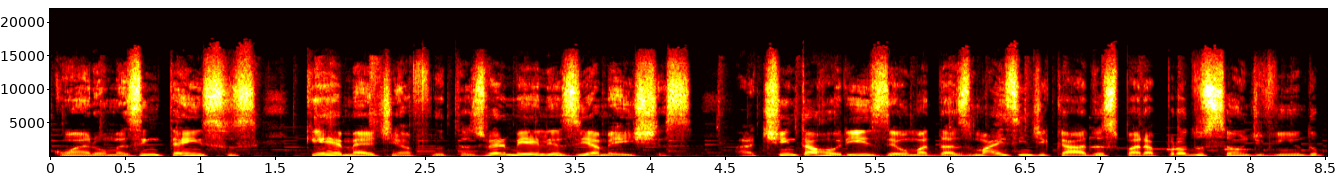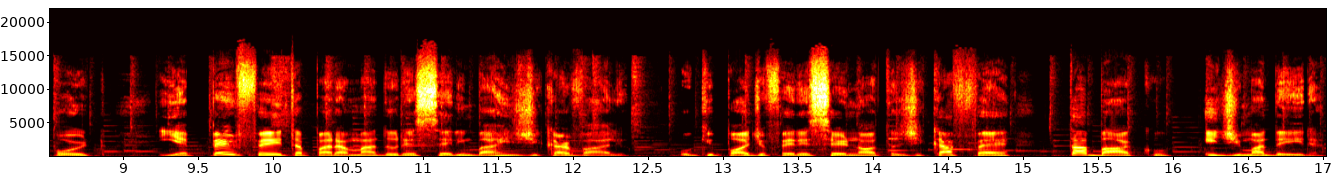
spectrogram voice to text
com aromas intensos que remetem a frutas vermelhas e ameixas. A tinta Roriz é uma das mais indicadas para a produção de vinho do Porto e é perfeita para amadurecer em barris de carvalho, o que pode oferecer notas de café, tabaco e de madeira.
